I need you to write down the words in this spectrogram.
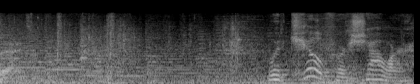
That. Would kill for a shower.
